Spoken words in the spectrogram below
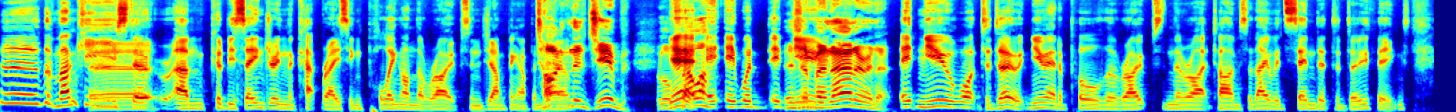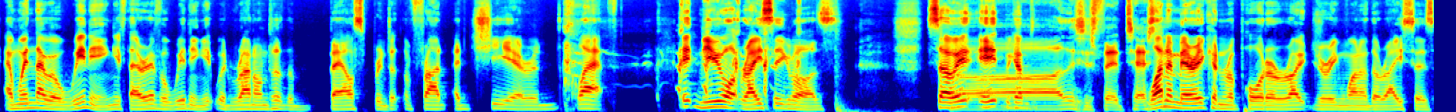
Uh, the monkey used to um, could be seen during the cup racing, pulling on the ropes and jumping up and down. Tighten down. the jib, little yeah, fella. it, it would. It there's knew, a banana in it. it knew what to do. It knew how to pull the ropes in the right time. So they would send it to do things. And when they were winning, if they were ever winning, it would run onto the bowsprit at the front and cheer and clap. it knew what racing was. So it, it becomes Oh, this is fantastic. one American reporter wrote during one of the races,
